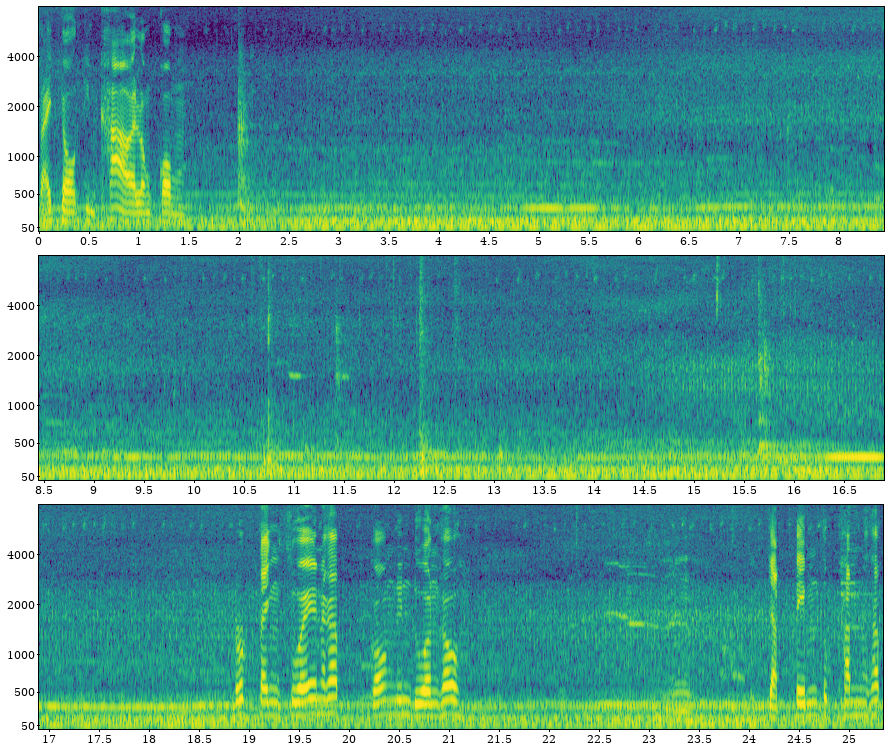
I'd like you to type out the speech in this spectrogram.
สายโจกินข้าวไอ้ลองกอง รถแต่งสวยนะครับกองดินด่วนเขาจัดเต็มทุกคันนะครับ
